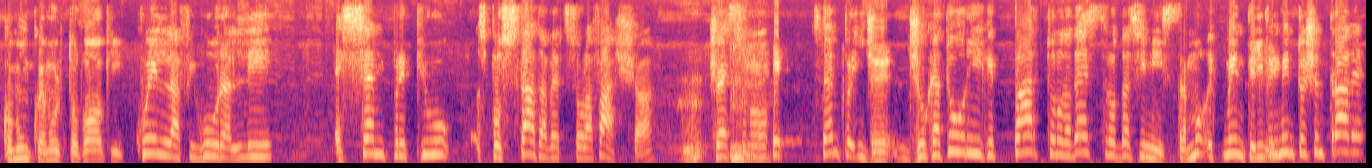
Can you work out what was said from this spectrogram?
comunque molto pochi, quella figura lì è sempre più spostata verso la fascia? Cioè sono sempre i gi- giocatori che partono da destra o da sinistra, Mo- mentre il riferimento centrale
